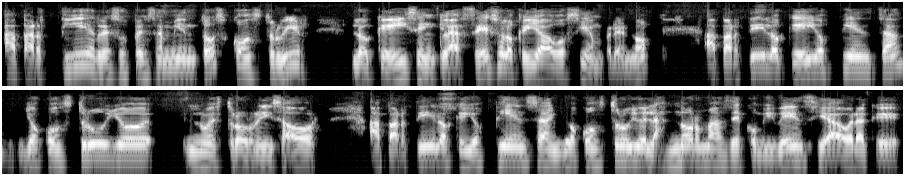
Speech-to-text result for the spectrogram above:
a partir de esos pensamientos, construir lo que hice en clase. Eso es lo que yo hago siempre, ¿no? A partir de lo que ellos piensan, yo construyo nuestro organizador. A partir de lo que ellos piensan, yo construyo las normas de convivencia, ahora que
